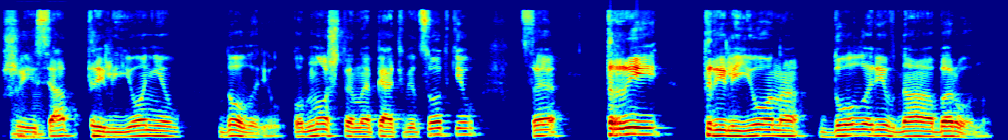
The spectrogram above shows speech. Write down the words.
60 трильйонів доларів. Помножте на 5%, це 3 трильйона доларів на оборону.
